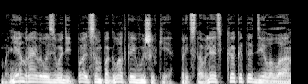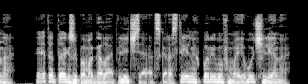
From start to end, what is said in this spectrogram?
Мне нравилось водить пальцем по гладкой вышивке, представлять, как это делала она. Это также помогало отвлечься от скорострельных порывов моего члена.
